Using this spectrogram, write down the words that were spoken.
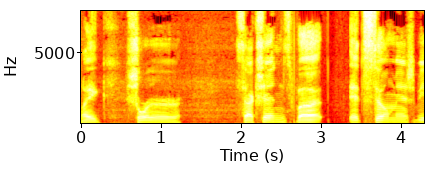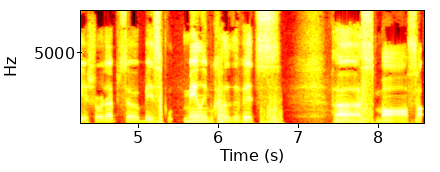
like shorter sections, but it still managed to be a short episode, basically mainly because of its uh, small so-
